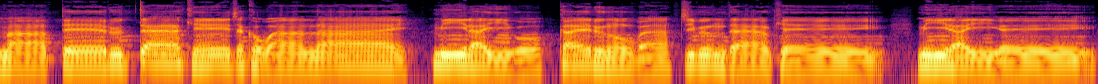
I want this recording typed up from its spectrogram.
待ってるだけじゃ変わない。未来を変えるのは自分だけ。未来へ。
